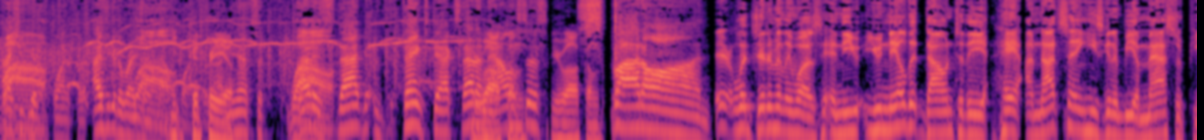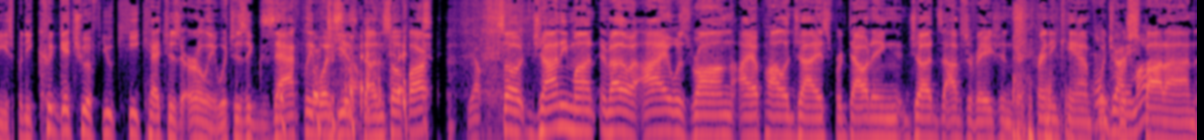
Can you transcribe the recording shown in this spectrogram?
I should get a point for that. I should get a right Wow. there. point Good for that. you. I mean, that's a, Wow. That is that. Thanks, Dex. That You're welcome. analysis. You're welcome. Spot on. It legitimately was. And you, you nailed it down to the hey, I'm not saying he's going to be a massive piece, but he could get you a few key catches early, which is exactly what he has done so far. Yep. So, Johnny Mundt, and by the way, I was wrong. I apologize for doubting Judd's observations at training camp, And which were Johnny Mundt. spot on,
